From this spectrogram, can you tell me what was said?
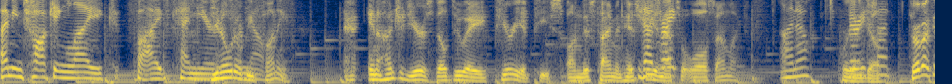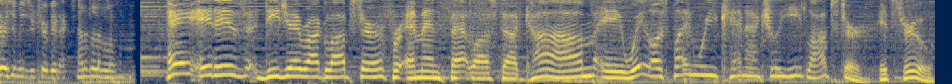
I mean, talking like five, ten years. You know what would from be now. funny? In a hundred years, they'll do a period piece on this time in history, That's and right. that's what we'll all sound like. I know. It's We're very go. sad. Throwback Thursday music trivia next. Hey, it is DJ Rock Lobster for MNFatLoss.com, a weight loss plan where you can actually eat lobster. It's true.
